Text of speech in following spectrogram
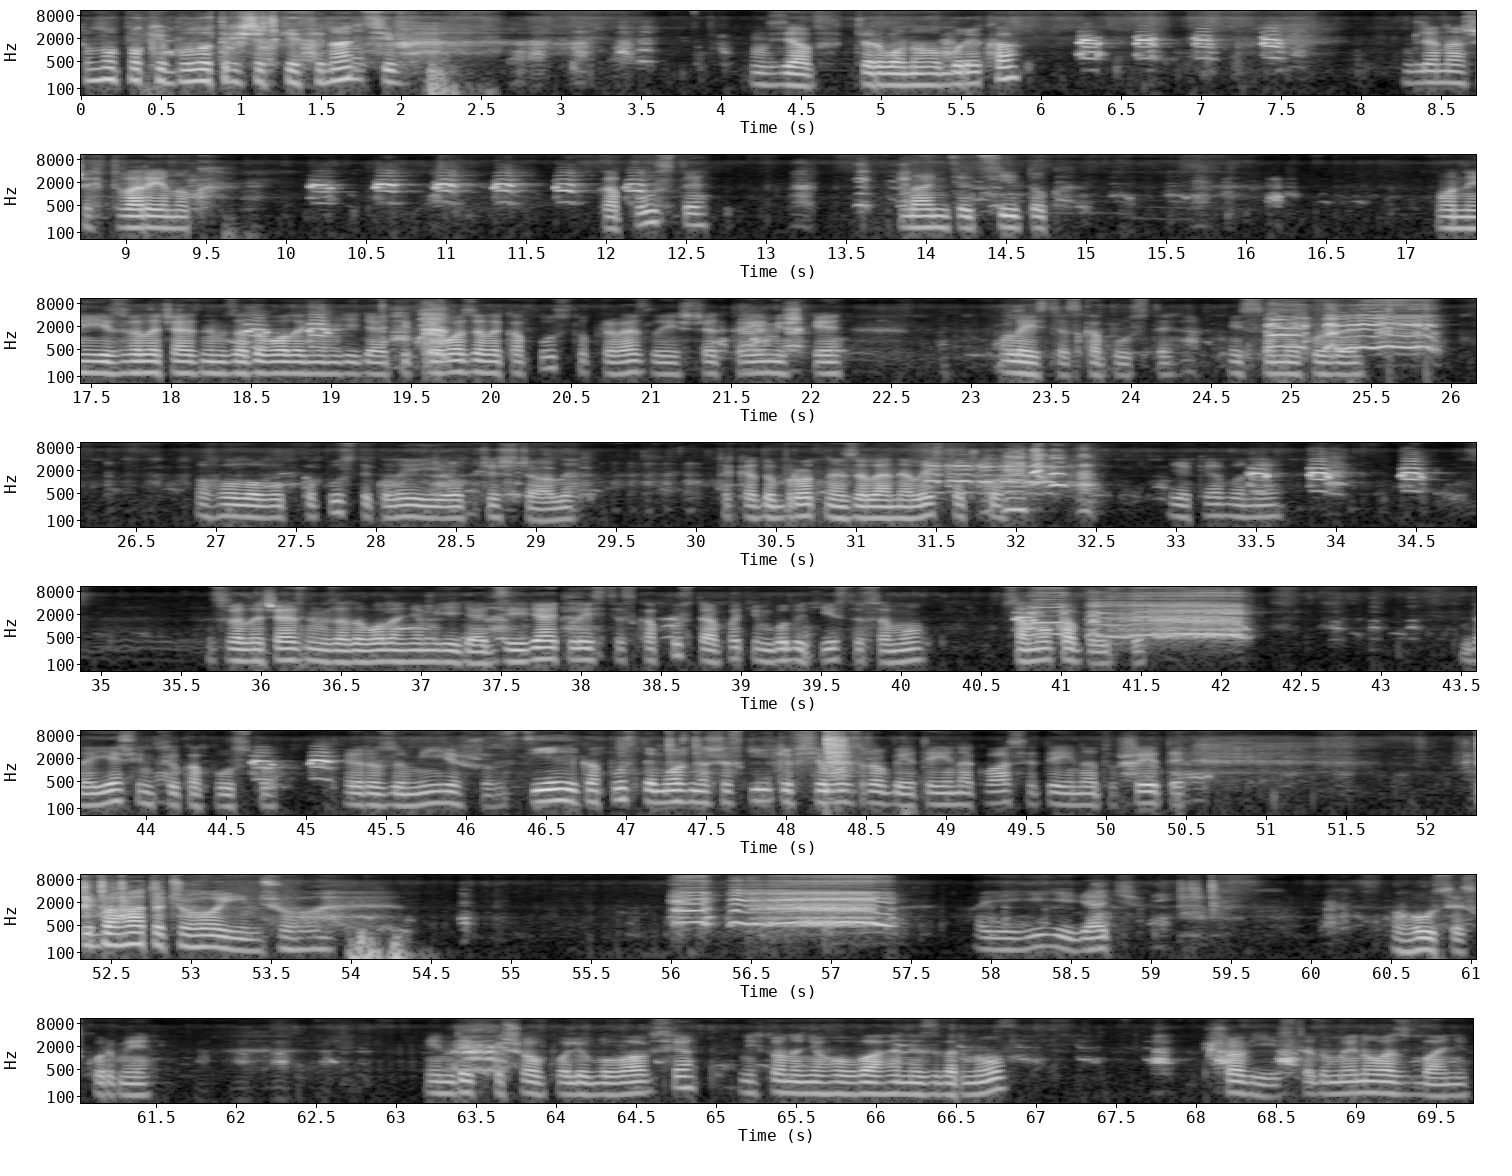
Тому поки було трішечки фінансів, взяв червоного буряка для наших тваринок, капусти, нанцять сіток. Вони її з величезним задоволенням їдять. І привозили капусту, привезли ще три мішки листя з капусти із самих уже головок капусти, коли її обчищали. Таке добротне зелене листочко, яке вони з величезним задоволенням їдять. З'їдять листя з капусти, а потім будуть їсти саму, саму капусту. Даєш їм цю капусту і розумієш, що з цієї капусти можна ще скільки всього зробити. І наквасити, і натушити. І багато чого іншого. А її їдять гуси з курми. Індик пішов, полюбувався, ніхто на нього уваги не звернув. Пішов їсти. Думаю, ну вас в баню.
